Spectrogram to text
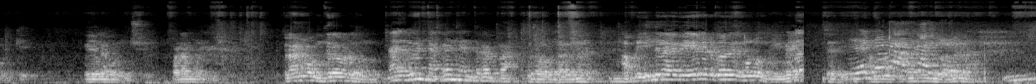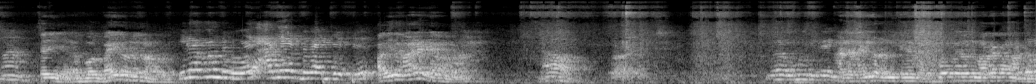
ஓகே வேலை முடிஞ்சு படம் முடிஞ்சு திறப்பா. திரவடம் அப்படி இதுல வேலை எடுக்கிறது கொண்டு சரி. சரி அப்போ ஒரு பைக் ஒன்று இதை கொண்டு போய் அதை எடுத்து வச்சுட்டு அது வாழை இடாமா இதை மூடி வை. ஆனா நல்ல எப்பவுமே வந்து மறக்க மாட்டேன்.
